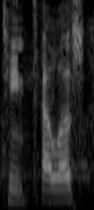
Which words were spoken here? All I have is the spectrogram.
tell us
